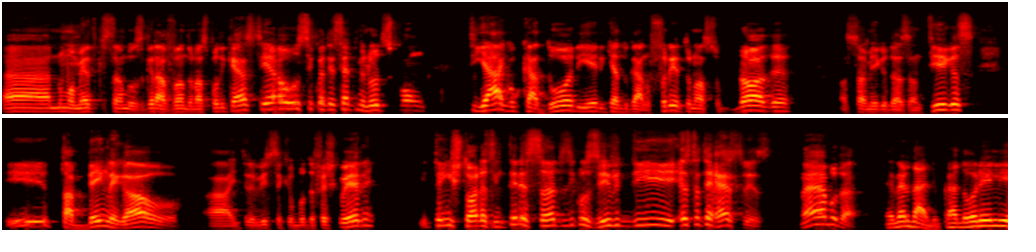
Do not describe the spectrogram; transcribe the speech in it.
ah, no momento que estamos gravando o nosso podcast, e é os 57 minutos com Tiago Cadori, ele que é do Galo Frito, nosso brother, nosso amigo das antigas, e tá bem legal a entrevista que o Buda fez com ele, e tem histórias interessantes, inclusive de extraterrestres, né, Buda? É verdade. O Cador ele,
